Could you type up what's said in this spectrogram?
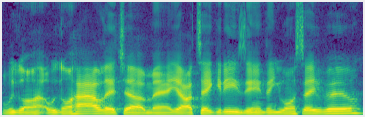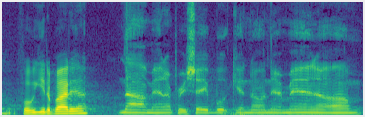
we gonna we're gonna holler at y'all, man. Y'all take it easy. Anything you want to say, Bill, before we get up out of here? Nah, man, I appreciate Book getting on there, man. Um,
